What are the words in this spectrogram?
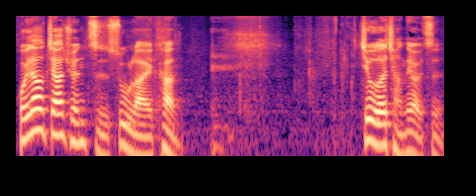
回到加权指数来看。就我要强调一次，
